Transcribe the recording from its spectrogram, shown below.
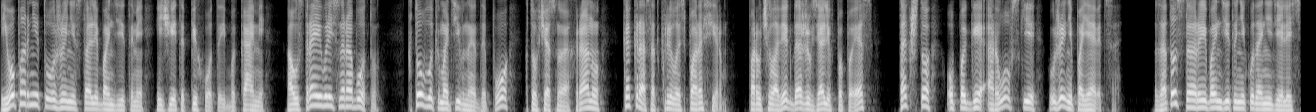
Его парни тоже не стали бандитами и чьей-то пехотой, быками, а устраивались на работу. Кто в локомотивное депо, кто в частную охрану, как раз открылась пара фирм. Пару человек даже взяли в ППС, так что ОПГ «Орловские» уже не появится. Зато старые бандиты никуда не делись.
